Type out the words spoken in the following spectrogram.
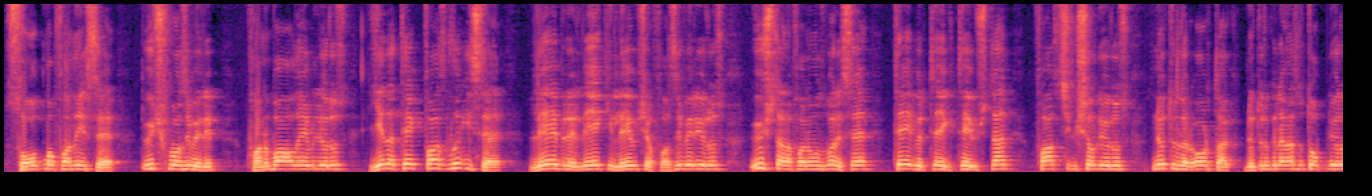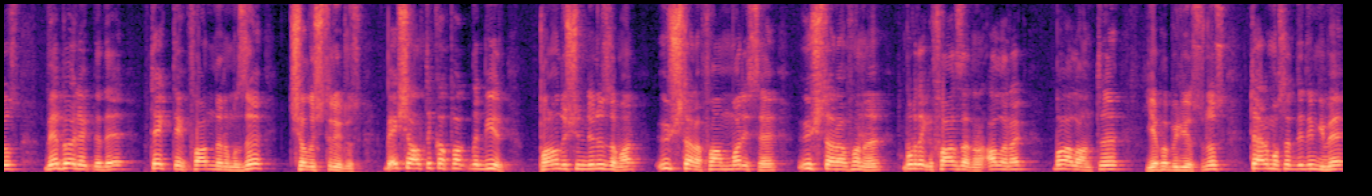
soğutma fanı ise 3 fazı verip fanı bağlayabiliyoruz. Ya da tek fazlı ise L1'e, L2, L3'e fazı veriyoruz. 3 tane fanımız var ise T1, T2, T3'ten faz çıkış alıyoruz. Nötrleri ortak, nötr klemensi topluyoruz. Ve böylelikle de tek tek fanlarımızı çalıştırıyoruz. 5-6 kapaklı bir pano düşündüğünüz zaman 3 tane fan var ise 3 tane fanı buradaki fazlardan alarak bağlantı yapabiliyorsunuz. Termostat dediğim gibi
